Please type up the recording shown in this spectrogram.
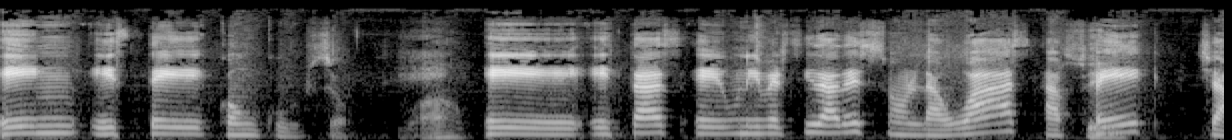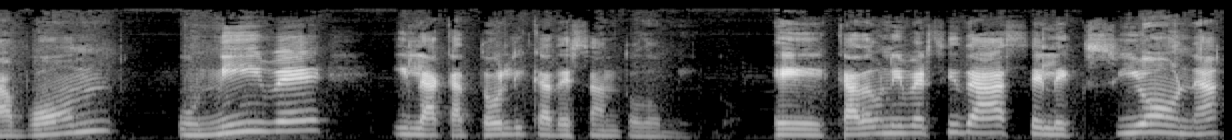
en este concurso. Eh, estas eh, universidades son la UAS, APEC, Chabón, UNIBE y la Católica de Santo Domingo. Eh, cada universidad selecciona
